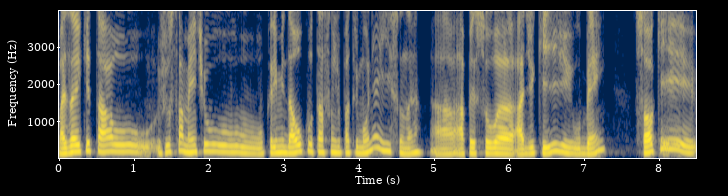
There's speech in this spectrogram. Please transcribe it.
Mas aí que tá o, justamente o, o crime da ocultação de patrimônio é isso, né? A, a pessoa adquire o bem, só que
